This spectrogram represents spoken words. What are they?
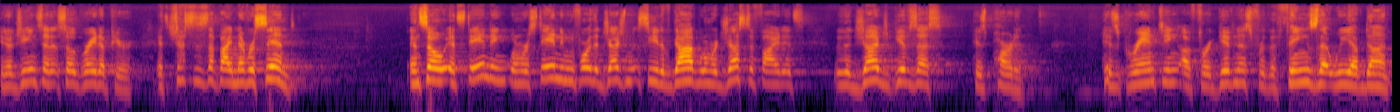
You know, Gene said it so great up here. It's just as if I never sinned. And so it's standing, when we're standing before the judgment seat of God, when we're justified, it's the judge gives us his pardon, his granting of forgiveness for the things that we have done.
